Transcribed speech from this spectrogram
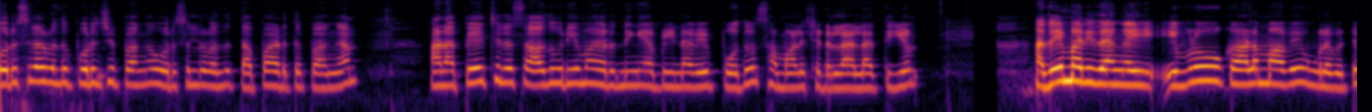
ஒரு சிலர் வந்து புரிஞ்சுப்பாங்க ஒரு சிலர் வந்து தப்பாக எடுத்துப்பாங்க. ஆனால் பேச்சில் சாதுரியமாக இருந்தீங்க அப்படின்னாவே போதும். சமாளிச்சிடலாம் எல்லாத்தையும். அதே மாதிரி தாங்க இவ்வளோ காலமாகவே உங்களை விட்டு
